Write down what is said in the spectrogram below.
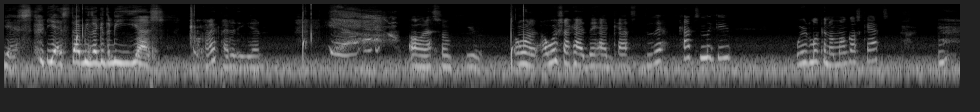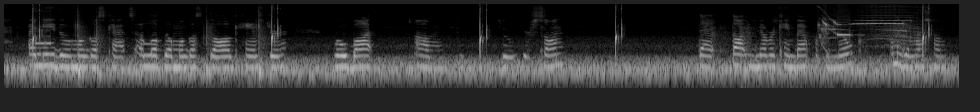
Yes. Yes. Yes, that means I get to be yes. Oh, can I pet it again? Yeah. Oh, that's so cute. I want. I wish I had. They had cats. Do they have cats in the game? Weird looking Among Us cats. I need the Among Us cats. I love the Among Us dog, hamster, robot, um, your your son that thought you never came back with the milk. I'm gonna get my son.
